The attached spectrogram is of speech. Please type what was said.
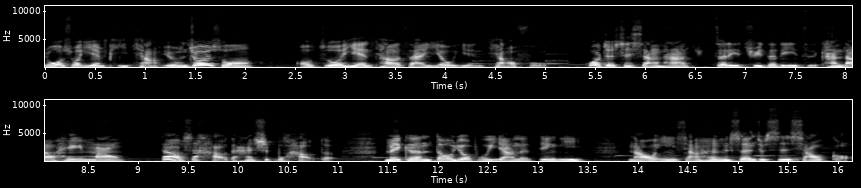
如果说眼皮跳，有人就会说，哦，左眼跳灾，右眼跳福，或者是像他这里举的例子，看到黑猫，到底是好的还是不好的？每个人都有不一样的定义。然后我印象很深，就是小狗，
